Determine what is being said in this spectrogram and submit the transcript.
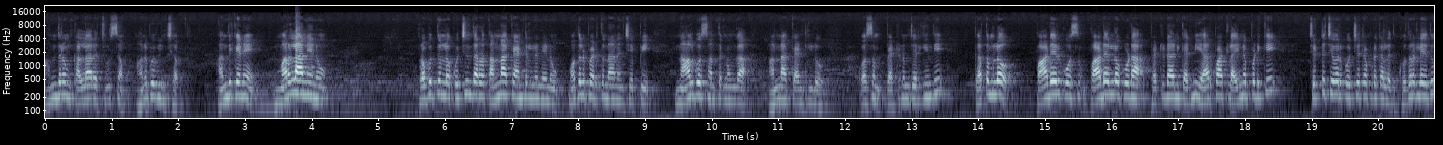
అందరం కళ్ళారా చూసాం అనుభవించాం. అందుకనే మరలా నేను ప్రభుత్వంలోకి వచ్చిన తర్వాత అన్నా క్యాంటీన్లు నేను మొదలు పెడుతున్నానని చెప్పి నాలుగో సంతకంగా అన్నా క్యాంటీన్లు కోసం పెట్టడం జరిగింది. గతంలో పాడేరు కోసం పాడేరులో కూడా పెట్టడానికి అన్ని ఏర్పాట్లు అయినప్పటికీ చిట్ట చివరికి వచ్చేటప్పటికల్లా అది కుదరలేదు.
